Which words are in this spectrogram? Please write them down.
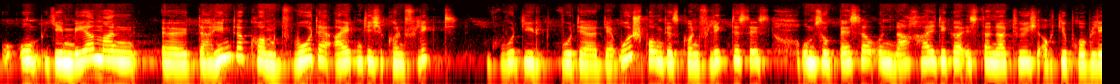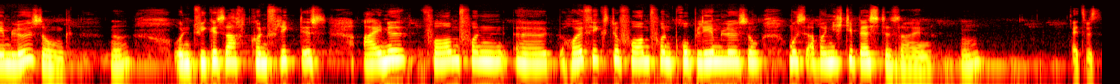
um, je mehr man äh, dahinter kommt, wo der eigentliche Konflikt wo, die, wo der, der Ursprung des Konfliktes ist, umso besser und nachhaltiger ist dann natürlich auch die Problemlösung. Ne? Und wie gesagt, Konflikt ist eine Form von, äh, häufigste Form von Problemlösung, muss aber nicht die beste sein. Ne? Jetzt,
